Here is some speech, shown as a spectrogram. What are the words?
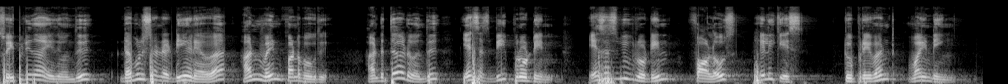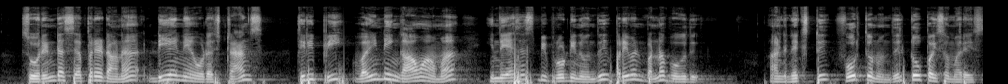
ஸோ இப்படி தான் இது வந்து டபுள் ஸ்டாண்டர்ட் டிஎன்ஏவை அன்வைண்ட் பண்ண போகுது. அண்ட் தேர்டு வந்து SSB protein SSB protein follows helicase to prevent winding so ரெண்டை செப்பரேட்டான டிஎன்ஏவோட ஸ்ட்ராண்ட்ஸ் திருப்பி வைண்டிங் ஆகாமல் இந்த எஸ்எஸ்பி புரோட்டீன் வந்து ப்ரிவெண்ட் பண்ண போகுது. அண்ட் நெக்ஸ்ட்டு ஃபோர்த் ஒன் வந்து டோபைசோமரேஸ்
